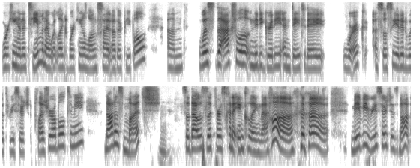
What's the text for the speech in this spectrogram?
working in a team and I liked working alongside other people. Um, was the actual nitty gritty and day to day work associated with research pleasurable to me? Not as much. Mm. So that was the first kind of inkling that, huh, maybe research is not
